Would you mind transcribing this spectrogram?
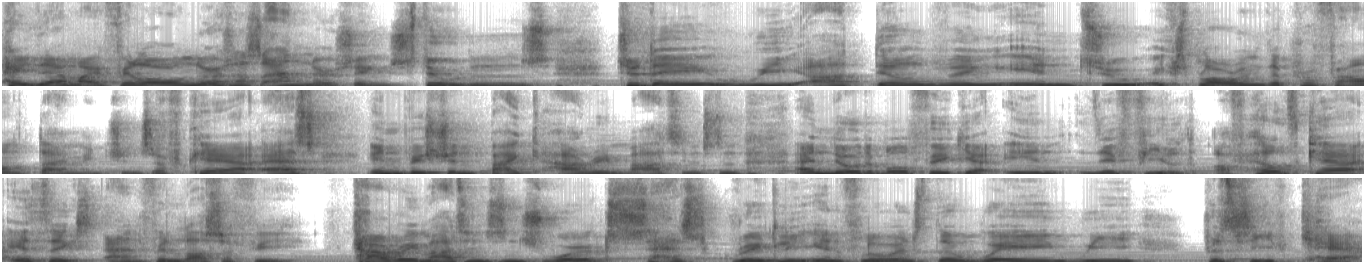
Hey there, my fellow nurses and nursing students. Today we are delving into exploring the profound dimensions of care as envisioned by Kari Martinsen, a notable figure in the field of healthcare, ethics, and philosophy. Kari Martinsen's works has greatly influenced the way we perceive care.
